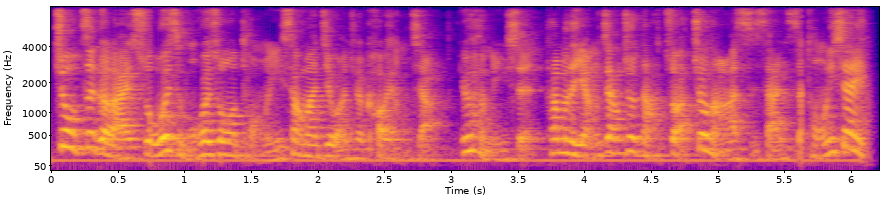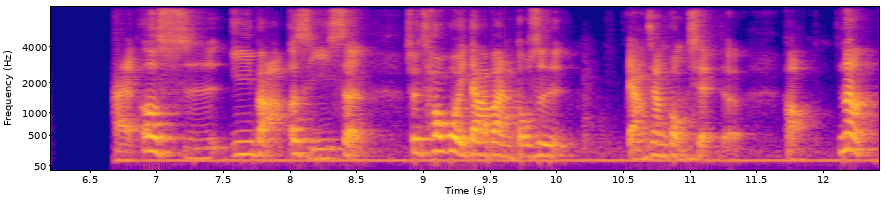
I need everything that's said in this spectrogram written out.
就这个来说，为什么会说统一上半季完全靠杨将？因为很明显他们的杨将就拿赚就拿了十三胜，统一现在。才二十一吧，二十一胜，所以超过一大半都是杨将贡献的。好，那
